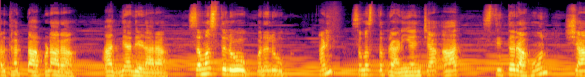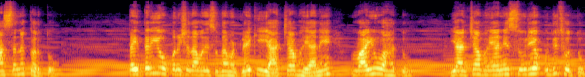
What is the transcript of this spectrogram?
अर्थात तापणारा आज्ञा देणारा समस्त लोक परलोक आणि समस्त प्राणी यांच्या आत स्थित राहून शासन करतो. तैतरीय उपनिषदामध्ये सुद्धा म्हटलंय की याच्या भयाने वायू वाहतो याच्या भयाने सूर्य उदित होतो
